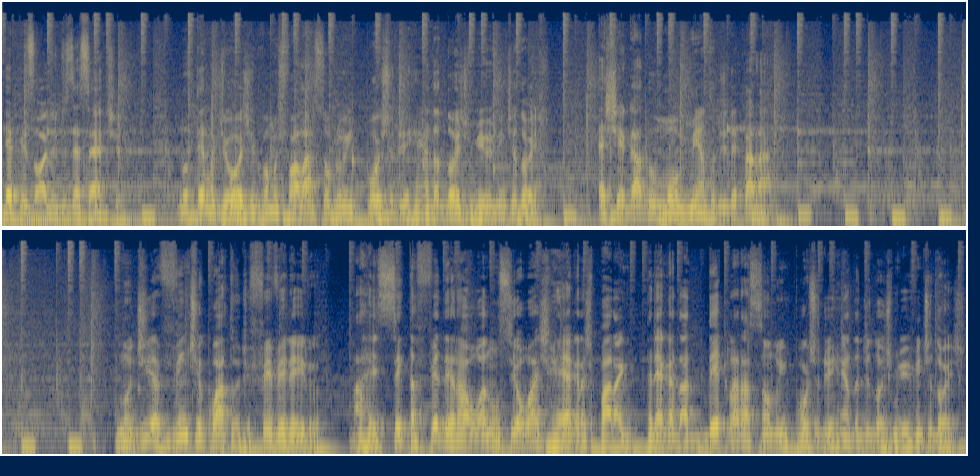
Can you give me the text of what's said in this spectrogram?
Episódio 17. No tema de hoje, vamos falar sobre o Imposto de Renda 2022. É chegado o momento de declarar. No dia 24 de fevereiro, a Receita Federal anunciou as regras para a entrega da declaração do Imposto de Renda de 2022.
